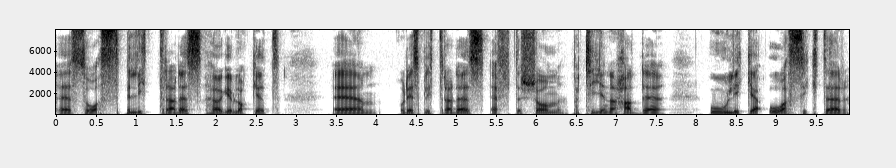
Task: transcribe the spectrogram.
eh, så splittrades högerblocket eh, och det splittrades eftersom partierna hade olika åsikter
